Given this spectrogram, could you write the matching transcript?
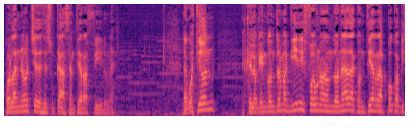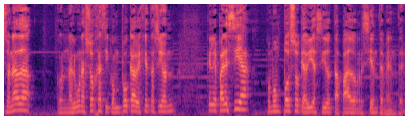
por la noche desde su casa en tierra firme. La cuestión es que lo que encontró McGuinness fue una hondonada con tierra poco apisonada, con algunas hojas y con poca vegetación, que le parecía como un pozo que había sido tapado recientemente.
